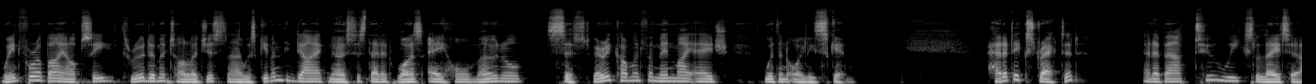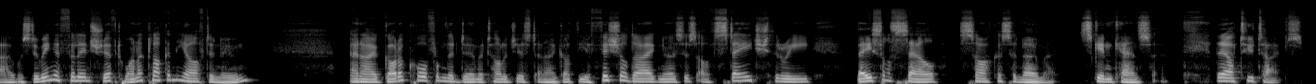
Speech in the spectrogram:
went for a biopsy through a dermatologist, and I was given the diagnosis that it was a hormonal cyst, very common for men my age with an oily skin. Had it extracted, and about two weeks later, I was doing a fill in shift, one o'clock in the afternoon, and I got a call from the dermatologist, and I got the official diagnosis of stage three basal cell sarcocarcinoma, skin cancer. There are two types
